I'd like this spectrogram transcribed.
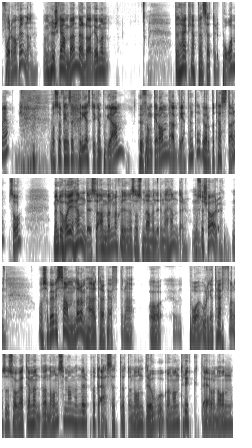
får du maskinen. Ja, men hur ska jag använda den då? Ja, men den här knappen sätter du på med. Och så finns det tre stycken program. Hur funkar de? Jag vet inte, vi håller på och testar. Så. Men du har ju händer, så använd maskinen så som du använder dina händer. Mm. Och så kör du. Mm. Och så börjar vi samla de här terapeuterna och, på olika träffar och så såg vi att ja, men det var någon som använde det på det sättet och någon drog och någon tryckte och någon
